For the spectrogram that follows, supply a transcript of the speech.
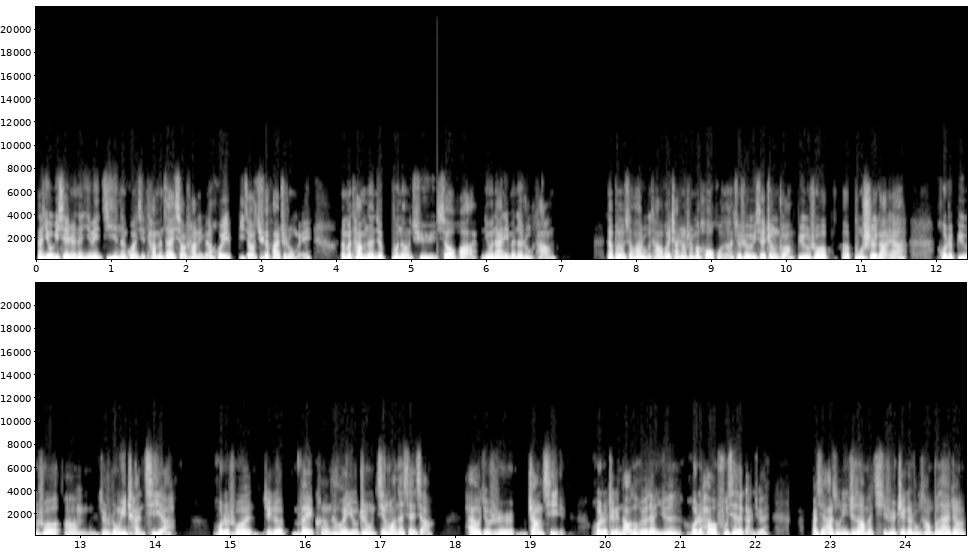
那有一些人呢，因为基因的关系，他们在小肠里面会比较缺乏这种酶，那么他们呢就不能去消化牛奶里面的乳糖。那不能消化乳糖会产生什么后果呢？就是有一些症状，比如说呃不适感呀，或者比如说嗯就是容易产气呀，或者说这个胃可能它会有这种痉挛的现象，还有就是胀气，或者这个脑子会有点晕，或者还有腹泻的感觉。而且阿祖你知道吗？其实这个乳糖不耐症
